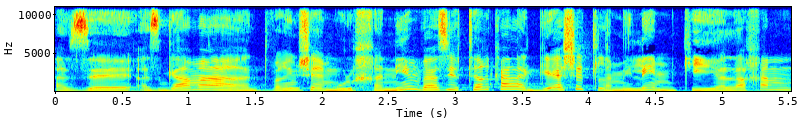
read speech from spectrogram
אז, אה, אז גם הדברים שהם מולחנים, ואז יותר קל לגשת למילים, כי הלחן...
